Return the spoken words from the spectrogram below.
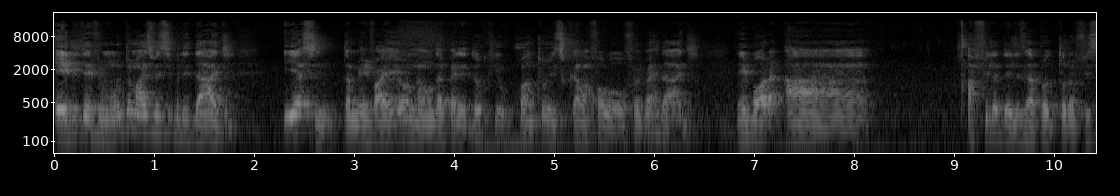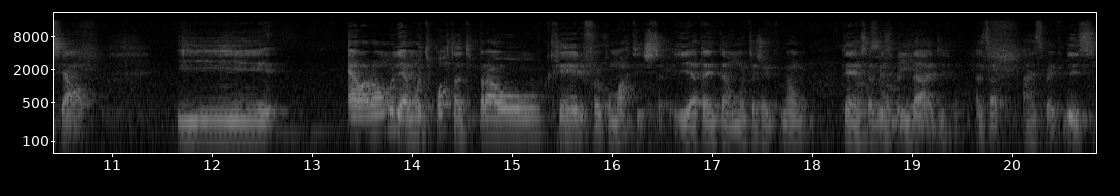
ele teve muito mais visibilidade e, assim, também vai ou não depender do que, o quanto isso que ela falou foi verdade. Embora a, a filha deles é a produtora oficial e ela era uma mulher muito importante para o quem ele foi como artista. E até então muita gente não tem essa visibilidade exato, a respeito disso.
